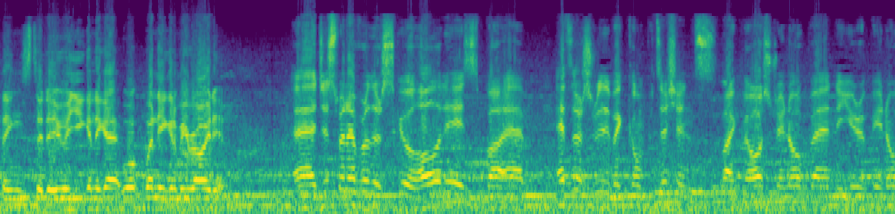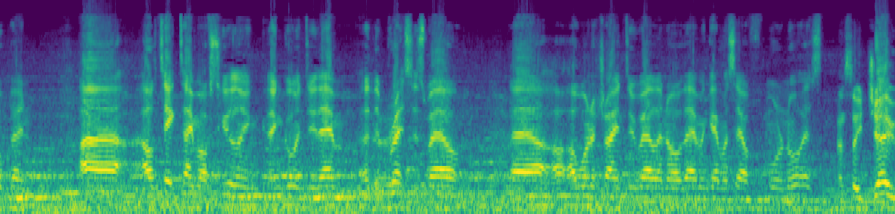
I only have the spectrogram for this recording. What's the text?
things to do. Are you going to get, what, when are you going to be riding? Uh, just whenever there's school holidays, but um, if there's really big competitions like the Austrian Open, the European Open, uh, I'll take time off school and, and go and do them. Uh, the Brits as well. Uh, I, I want to try and do well in all them and get myself more noticed. And so Joe,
